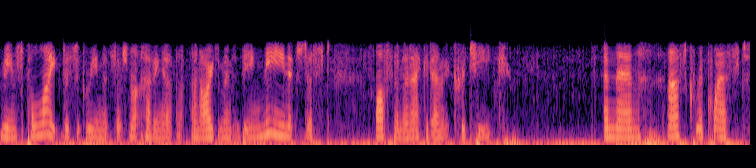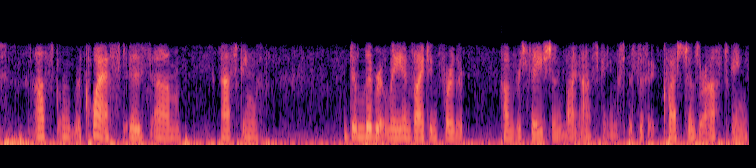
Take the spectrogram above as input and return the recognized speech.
means polite disagreement, so it's not having a, an argument and being mean, it's just often an academic critique. And then ask request, ask or request is um, asking deliberately inviting further conversation by asking specific questions or asking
